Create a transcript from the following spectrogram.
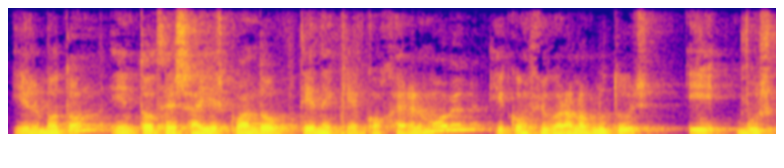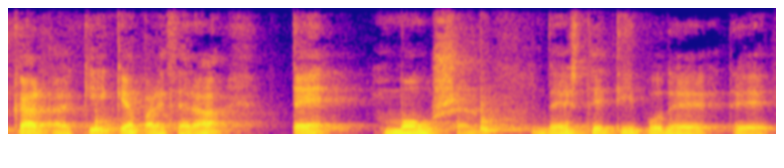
y el botón, y entonces ahí es cuando tiene que coger el móvil y configurarlo Bluetooth y buscar aquí que aparecerá T-Motion de este tipo de,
